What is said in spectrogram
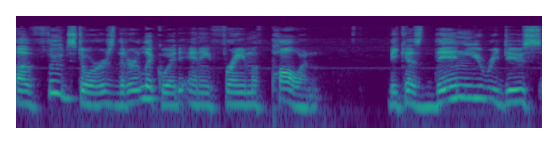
of food stores that are liquid and a frame of pollen. Because then you reduce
